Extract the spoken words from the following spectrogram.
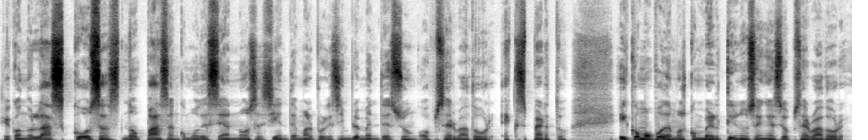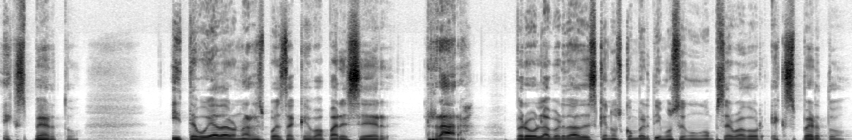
que cuando las cosas no pasan como desean no se siente mal porque simplemente es un observador experto. ¿Y cómo podemos convertirnos en ese observador experto? Y te voy a dar una respuesta que va a parecer rara pero la verdad es que nos convertimos en un observador experto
